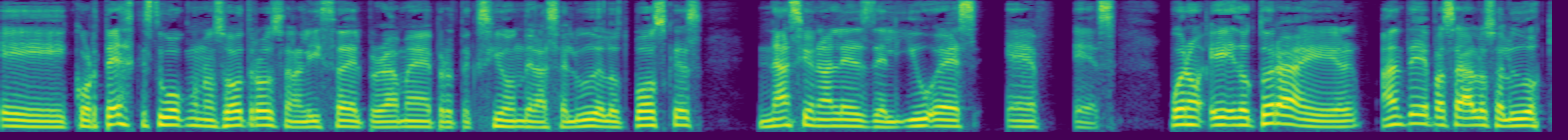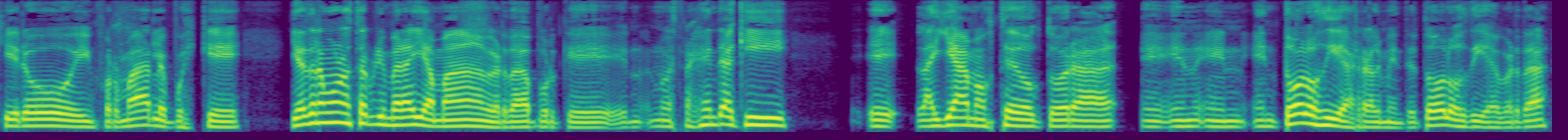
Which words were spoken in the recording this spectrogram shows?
eh, Cortés, que estuvo con nosotros, analista del programa de protección de la salud de los bosques nacionales del USFS. Bueno, eh, doctora, eh, antes de pasar a los saludos, quiero informarle pues que ya tenemos nuestra primera llamada, ¿verdad? Porque nuestra gente aquí eh, la llama a usted, doctora, en, todos los días realmente, todos los días, ¿verdad?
